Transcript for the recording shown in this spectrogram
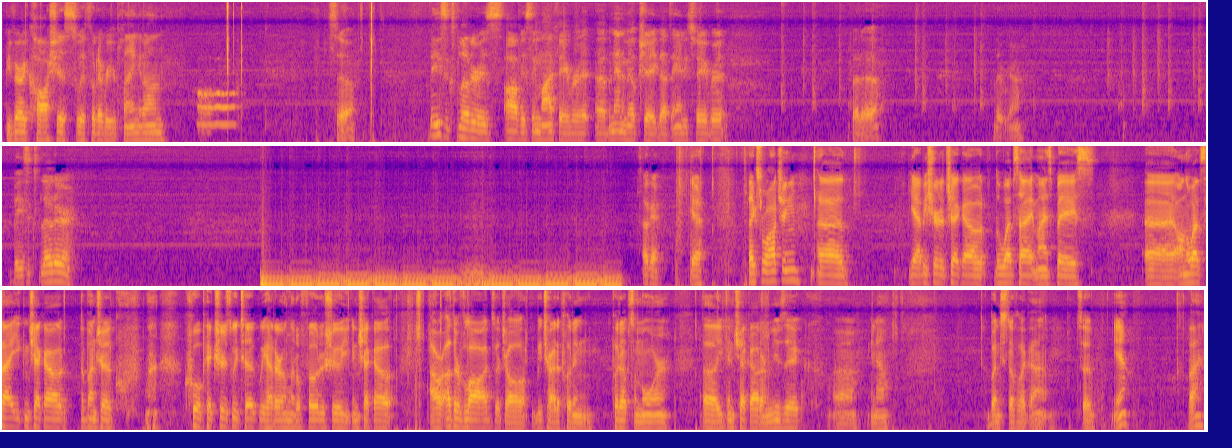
be very cautious with whatever you're playing it on. So bass exploder is obviously my favorite. Uh, banana milkshake that's andy's favorite. But uh there we are. Bass exploder. Okay, yeah. Thanks for watching. Uh, yeah, be sure to check out the website, MySpace. Uh, on the website, you can check out a bunch of cool pictures we took. We had our own little photo shoot. You can check out our other vlogs, which I'll be trying to putting put up some more. Uh, you can check out our music. Uh, you know, a bunch of stuff like that. So yeah, bye.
